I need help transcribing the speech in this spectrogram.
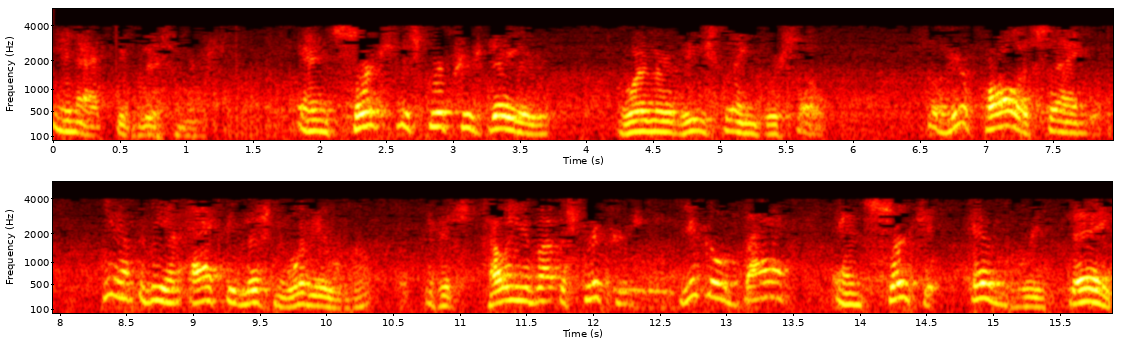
inactive listeners. And searched the scriptures daily whether these things were so. So here Paul is saying, you have to be an active listener, whether you, if it's telling you about the scriptures, you go back and search it every day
